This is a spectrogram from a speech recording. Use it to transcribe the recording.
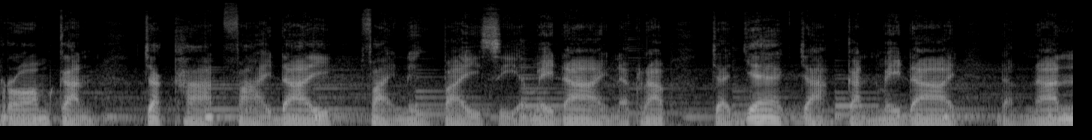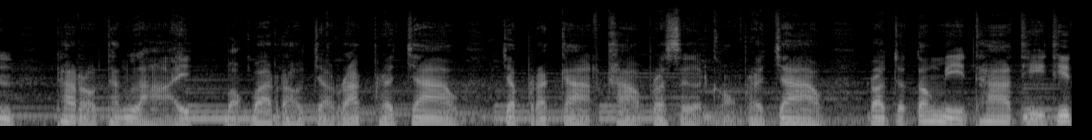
พร้อมๆกัน จะขาดฝ่ายใดฝ่ายหนึ่งไปเสียไม่ได้นะครับ จะแยกจากกันไม่ได้ ดังนั้นถ้าเราทั้งหลายบอกว่าเราจะรักพระเจ้า จะประกาศข่าวประเสริฐของพระเจ้า เราจะต้องมีท่าทีที่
